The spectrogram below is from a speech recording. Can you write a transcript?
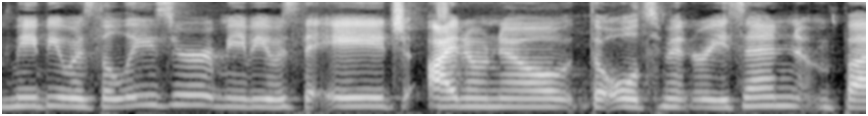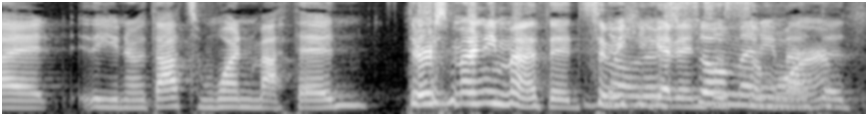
maybe it was the laser, maybe it was the age. I don't know the ultimate reason, but, you know, that's one method. There's many methods, so we can get into so some many more. methods.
